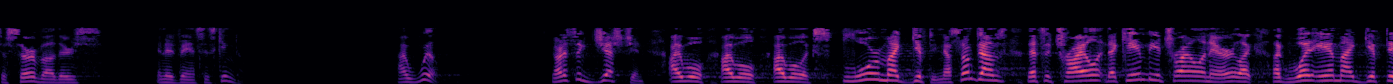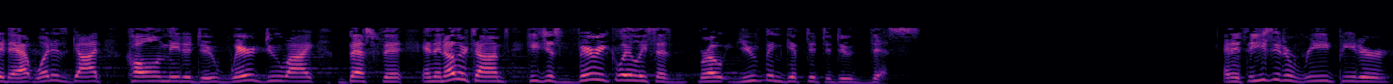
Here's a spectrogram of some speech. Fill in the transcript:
to serve others and advance his kingdom. I will. Not a suggestion. I will, I will, I will explore my gifting. Now, sometimes that's a trial. That can be a trial and error. Like, like, what am I gifted at? What is God calling me to do? Where do I best fit? And then other times, He just very clearly says, "Bro, you've been gifted to do this." And it's easy to read Peter,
